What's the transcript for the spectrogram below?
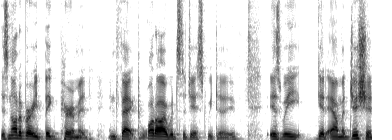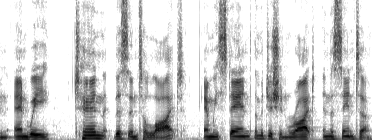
is not a very big pyramid. In fact, what I would suggest we do is we get our magician and we turn this into light and we stand the magician right in the center.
